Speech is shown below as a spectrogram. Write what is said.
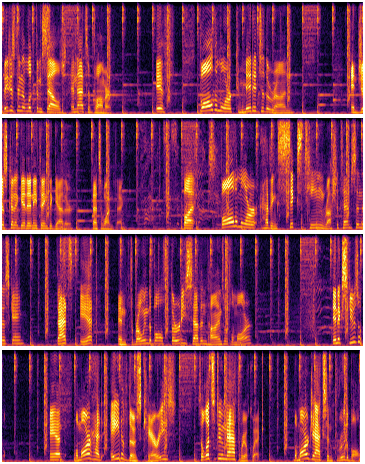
They just didn't look themselves, and that's a bummer. If Baltimore committed to the run and just couldn't get anything together, that's one thing. But Baltimore having 16 rush attempts in this game, that's it, and throwing the ball 37 times with Lamar, inexcusable. And Lamar had eight of those carries. So let's do math real quick. Lamar Jackson threw the ball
